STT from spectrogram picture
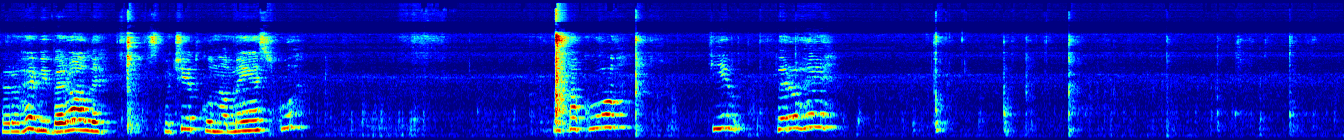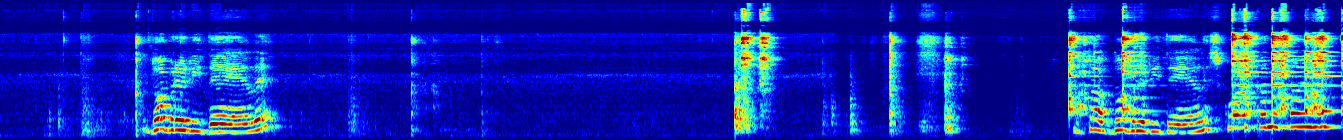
Пироги вибирали спочатку на миску. Отако ті пироги. Добре рідили. Отак добре рідили шкварками файно,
